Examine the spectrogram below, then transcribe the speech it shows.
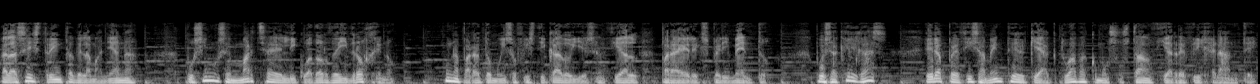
A las 6.30 de la mañana pusimos en marcha el licuador de hidrógeno, un aparato muy sofisticado y esencial para el experimento, pues aquel gas era precisamente el que actuaba como sustancia refrigerante.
